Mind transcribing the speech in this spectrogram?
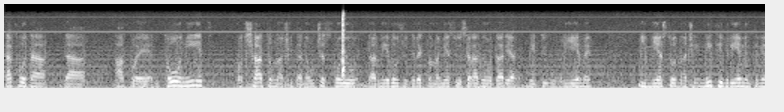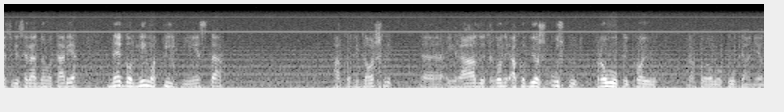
Tako da, da ako je to nijet, pod šartom, znači da ne učestvuju, da ne dođu direktno na mjesto gdje se radi notarija, niti u vrijeme i mjesto, znači niti vrijeme, niti mjesto gdje se radi notarija, nego mimo tih mjesta, ako bi došli e, i radili trgovini, ako bi još usput provukli koju, kako je ovo kukanje, jel,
